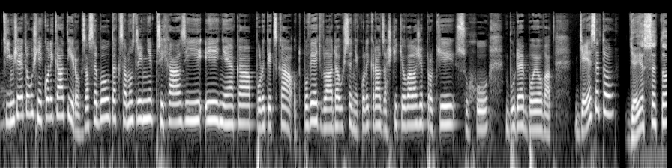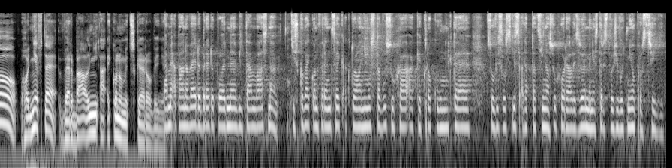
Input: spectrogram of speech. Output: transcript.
Tím, že je to už několikátý rok za sebou, tak samozřejmě přichází i nějaká politická odpověď. Vláda už se několikrát zaštiťovala, že proti suchu bude bojovat. Děje se to? Děje se to hodně v té verbální a ekonomické rovině. Dámy a pánové, dobré dopoledne. Vítám vás na tiskové konferenci k aktuálnímu stavu sucha a ke krokům, které v souvislosti s adaptací na sucho realizuje Ministerstvo životního prostředí.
